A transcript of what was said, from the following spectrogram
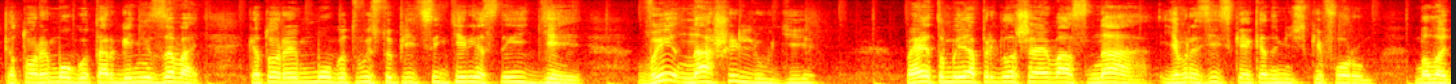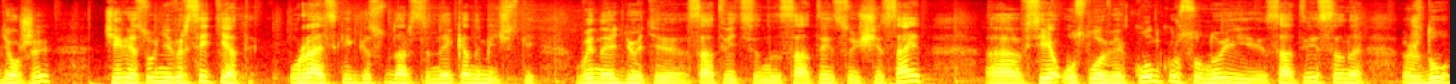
которые могут организовать, которые могут выступить с интересной идеей. Вы наши люди. Поэтому я приглашаю вас на Евразийский экономический форум молодежи через университет Уральский государственный экономический. Вы найдете, соответственно, соответствующий сайт, э, все условия конкурсу, ну и, соответственно, жду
